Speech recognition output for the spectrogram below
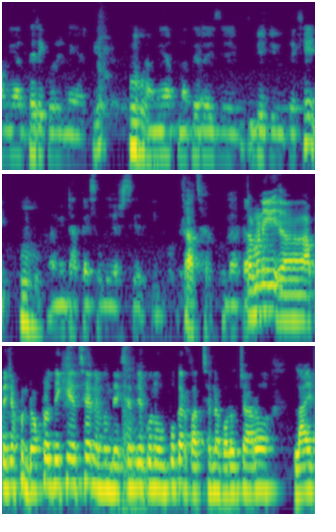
আমি আর দেরি করি নাই আর কি। আমি আপনাদের এই যে ভিডিও দেখে। আমি ঢাকায় চলে আসছি আর কি। আচ্ছা। তার মানে আপনি যখন ডক্টর দেখিয়েছেন এবং দেখছেন যে কোনো উপকার পাচ্ছেন না বরঞ্চ আরও লাইফ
